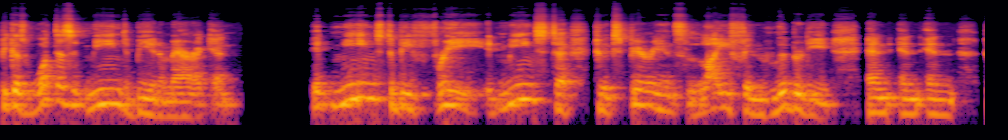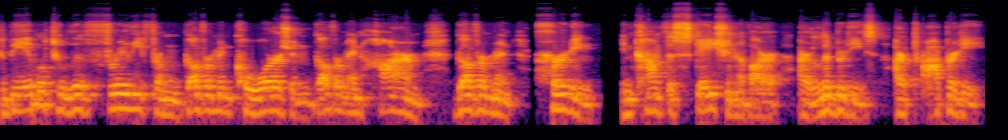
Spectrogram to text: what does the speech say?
Because what does it mean to be an American? It means to be free. It means to, to experience life in liberty and, and, and to be able to live freely from government coercion, government harm, government hurting, and confiscation of our, our liberties, our property.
